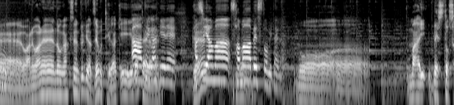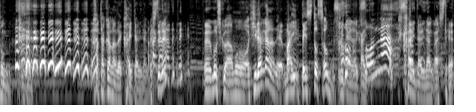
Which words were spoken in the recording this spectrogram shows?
えー我々の学生の時は全部手書きだったよね。書きで梶山サマーベストみたいな。もうマイベストソングカタカナで書いたりなんかしてねねえーもしくはもうひらがなでマイベストソングみたいなの書いてそんな。書いたりなんかして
